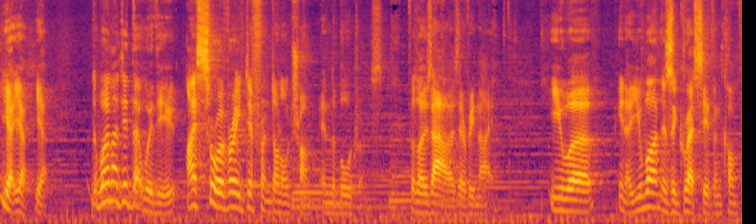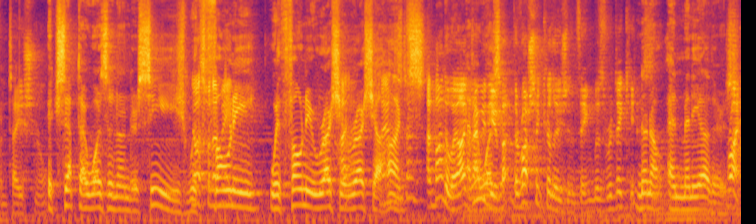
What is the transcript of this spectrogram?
Yeah, yeah, yeah. When I did that with you, I saw a very different Donald Trump in the boardrooms for those hours every night. You were, you know, you weren't as aggressive and confrontational. Except I wasn't under siege with what I phony, with phony Russia, I- Russia I understand. hunts. And by the way, I agree I with you. wasn't- But the Russia collusion thing was ridiculous. No, no, and many others. Right.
